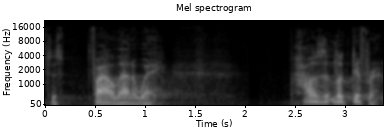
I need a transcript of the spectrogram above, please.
Just file that away. How does it look different?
